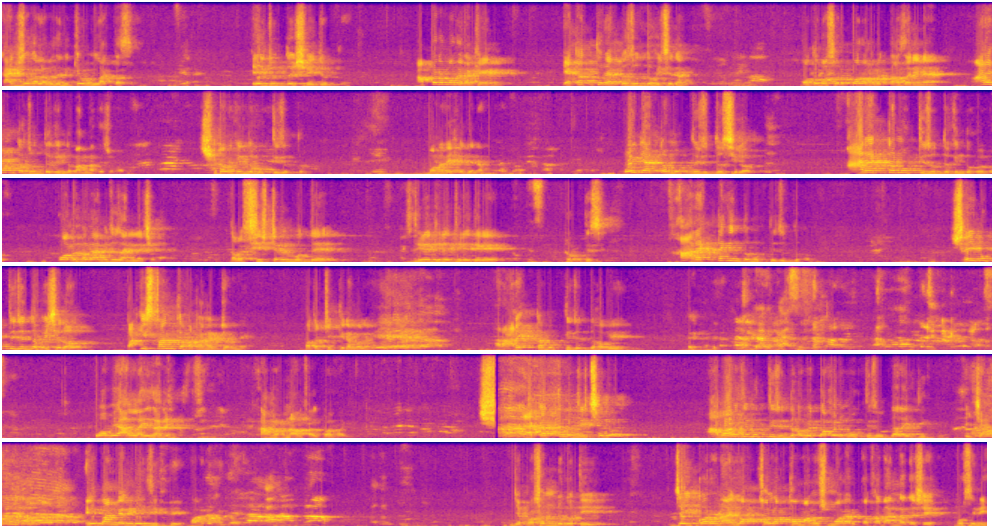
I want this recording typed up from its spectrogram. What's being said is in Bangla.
কার্যকলাপে যেন কেমন লাগতেছে। এই যুদ্ধই সেই যুদ্ধ। আপনারা মনে রাখেন, একাত্তরে একটা যুদ্ধ হয়েছে না? কত বছর পর হবে তা জানি না। আর একটা যুদ্ধ কিন্তু বাংলাদেশে হবে। সেটাও কিন্তু মুক্তিযুদ্ধ। মনে রেখে দেন ওইটা একটা মুক্তিযুদ্ধ ছিল। আর একটা মুক্তিযুদ্ধ কিন্তু হলো। কবে হবে আমি তো জানি না সেটা। তবে সিস্টেমের মধ্যে ধীরে ধীরে ধীরে ধীরে ঢুকতেছে। আর একটা কিন্তু মুক্তিযুদ্ধ হবে। সেই মুক্তিযুদ্ধ হয়েছিল পাকিস্তানকে হটানোর জন্যে। কথা ঠিক কিনা বলেন? আর আরেকটা মুক্তিযুদ্ধ হবে। কবে আল্লাহ জানে? আমরা নাও থাকব। একাত্তর জিতছিল আবার যে মুক্তিযুদ্ধ হবে, তখন মুক্তিযোদ্ধারাই জিতবে। এই বাঙালিরাই জিতবে যে প্রচণ্ড গতি, যেই করোনায় লক্ষ লক্ষ মানুষ মরার কথা বাংলাদেশে মরছিনি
